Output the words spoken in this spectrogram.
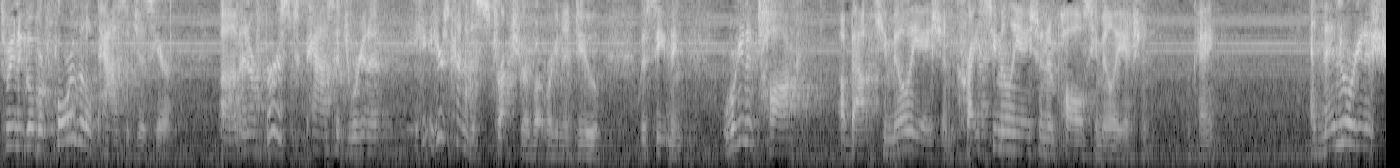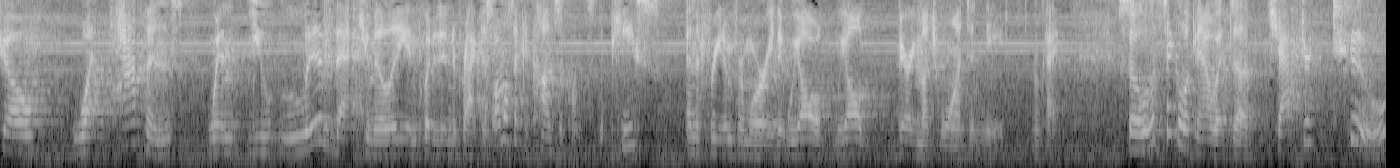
so we're going to go over four little passages here. Um, in our first passage, we're going to. Here's kind of the structure of what we're going to do this evening. We're going to talk about humiliation, Christ's humiliation and Paul's humiliation. Okay, and then we're going to show what happens when you live that humility and put it into practice, almost like a consequence, the peace and the freedom from worry that we all we all very much want and need. Okay. So let's take a look now at uh, chapter 2,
